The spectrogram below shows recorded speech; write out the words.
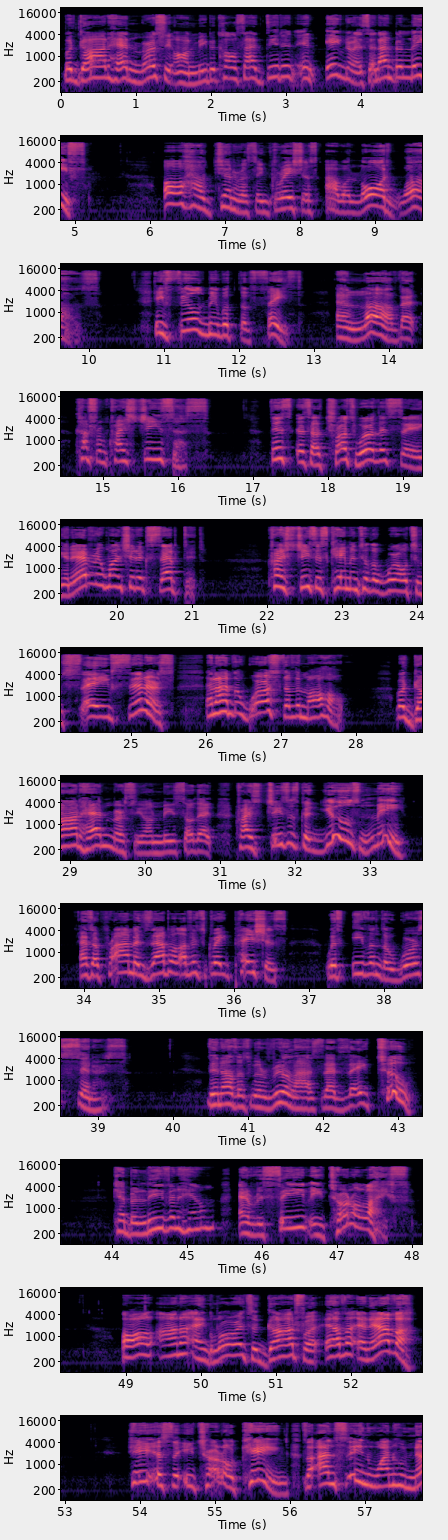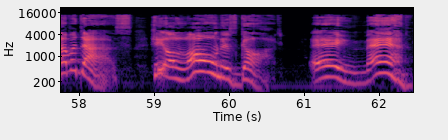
But God had mercy on me because I did it in ignorance and unbelief. Oh, how generous and gracious our Lord was. He filled me with the faith and love that come from Christ Jesus. This is a trustworthy saying, and everyone should accept it. Christ Jesus came into the world to save sinners, and I'm the worst of them all. But God had mercy on me so that Christ Jesus could use me as a prime example of his great patience with even the worst sinners. Then others will realize that they too can believe in him and receive eternal life. All honor and glory to God forever and ever. He is the eternal King, the unseen one who never dies. He alone is God. Amen.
